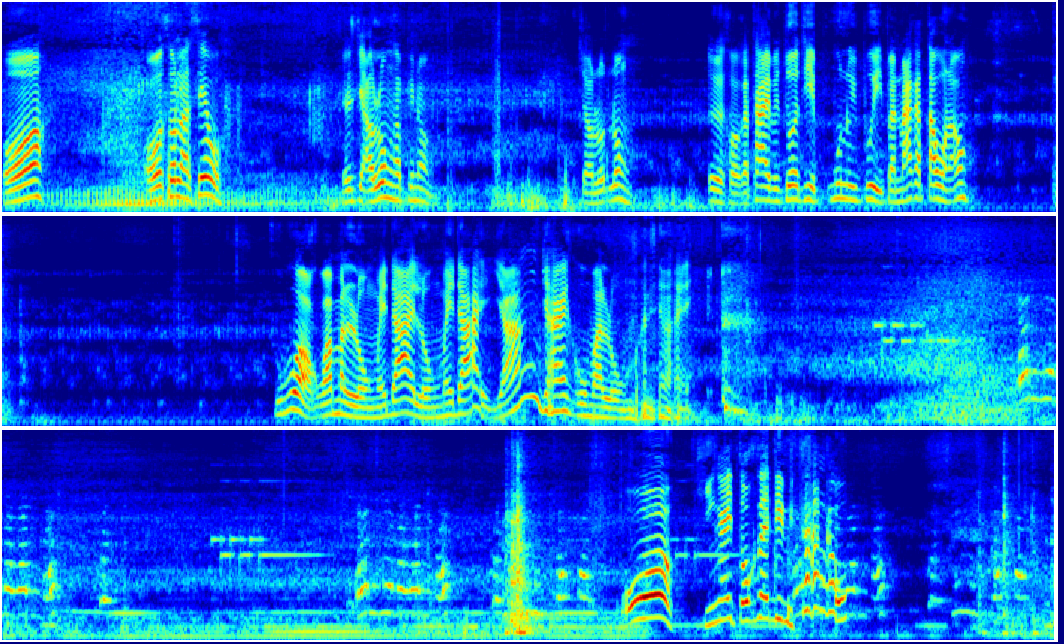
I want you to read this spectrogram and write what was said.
โอ้โอ้โซลาร์เซลล์เดี๋ยวจะเอาลงครับพี่น้องจะเอารถลง เออ ขอกระทายเป็นตัวทีบมุนอุยปุยปันมากระเต้าเนาะกูบอกว่ามันลงไม่ได้ลงไม่ได้ ยังจะให้กูมาลงมันยังไง โอ้ขี่ไงตกใส่ดินข้างเขา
